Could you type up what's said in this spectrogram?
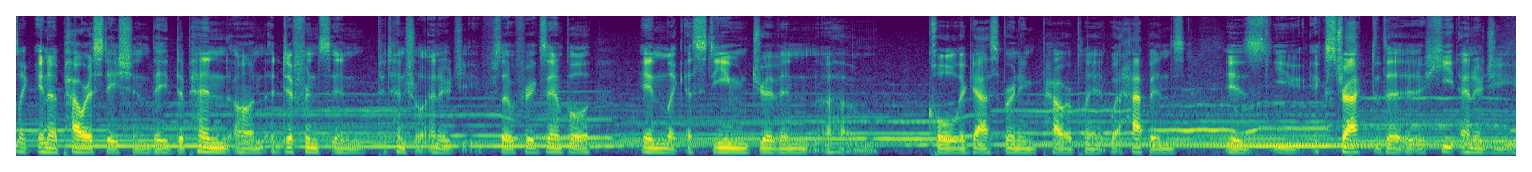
like in a power station, they depend on a difference in potential energy. So, for example, in like a steam-driven um, coal or gas burning power plant, what happens is you extract the heat energy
